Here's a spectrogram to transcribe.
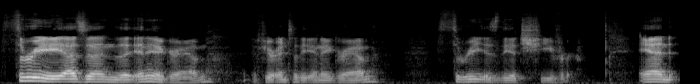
Three, as in the Enneagram, if you're into the Enneagram, three is the achiever. And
